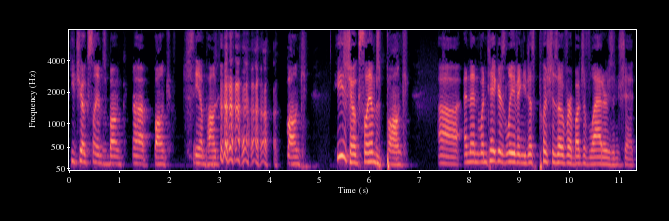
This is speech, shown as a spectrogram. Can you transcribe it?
He choke slams bunk uh bunk. CM Punk. bunk. He choke slams bunk. Uh, and then when Taker's leaving, he just pushes over a bunch of ladders and shit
